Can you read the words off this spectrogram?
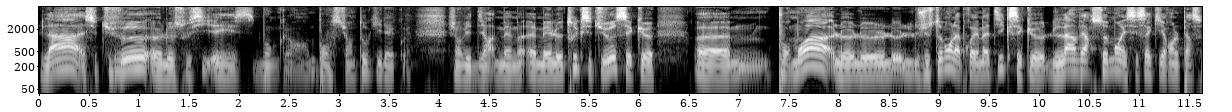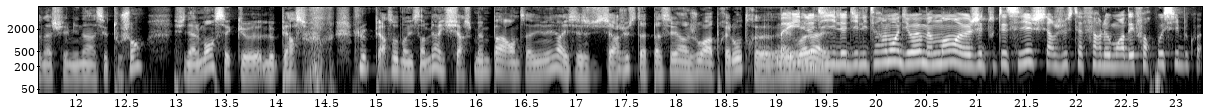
Là, si tu veux, euh, le souci est bon, en bon sciento qu'il est, quoi. J'ai envie de dire même. Euh, Mais le truc, si tu veux, c'est que euh, pour moi, le, le- le- justement, la problématique, c'est que l'inversement, et c'est ça qui rend le personnage féminin assez touchant, finalement, c'est que le perso, le perso dans Isenberg, il cherche même pas à rendre sa vie meilleure, il cherche juste à passer un jour après l'autre. Bah, il, voilà, le dit, et- il le dit littéralement, il dit ouais maintenant euh, j'ai tout essayé, je cherche juste à faire le moins d'efforts possible quoi.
